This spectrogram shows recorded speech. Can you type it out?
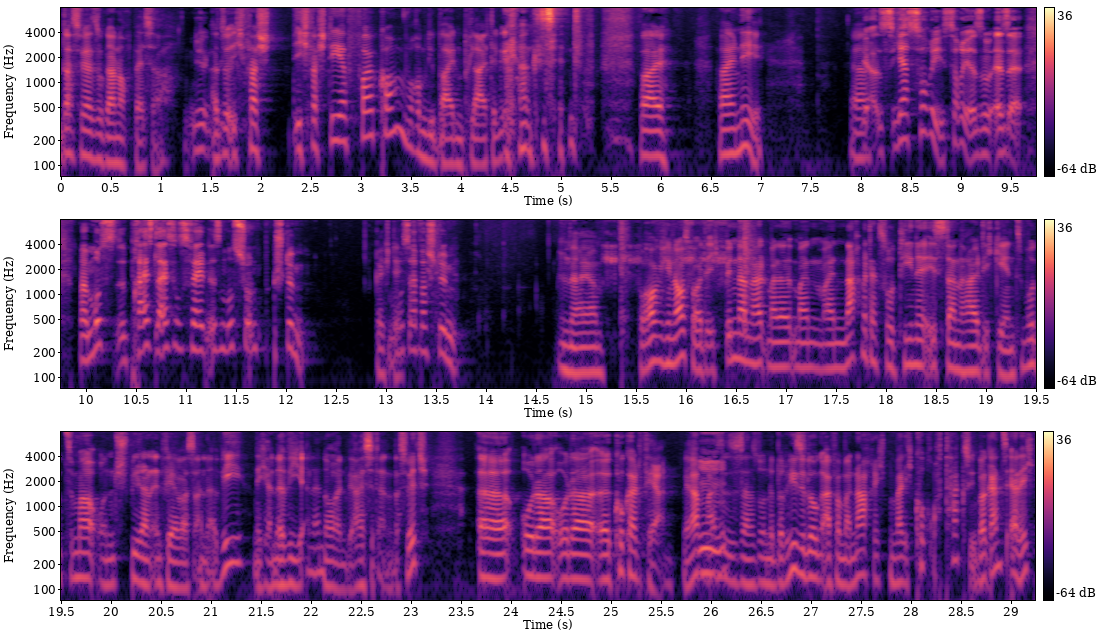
Das wäre sogar noch besser. Ja. Also ich, vers ich verstehe vollkommen, warum die beiden pleite gegangen sind. weil, weil nee. Ja, s- ja sorry, sorry. Also, also man muss, Preis-Leistungs-Verhältnis muss schon stimmen. Richtig. Muss einfach stimmen. Naja, worauf ich hinaus wollte, ich bin dann halt, meine, meine, meine Nachmittagsroutine ist dann halt, ich gehe ins Wohnzimmer und spiele dann entweder was an der Wii, nicht an der Wii, an der neuen, wie heißt sie dann, an der Switch, äh, oder, oder äh, guck halt fern. Ja, meistens ist dann so eine Berieselung, einfach mal Nachrichten, weil ich gucke auch tagsüber, ganz ehrlich,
